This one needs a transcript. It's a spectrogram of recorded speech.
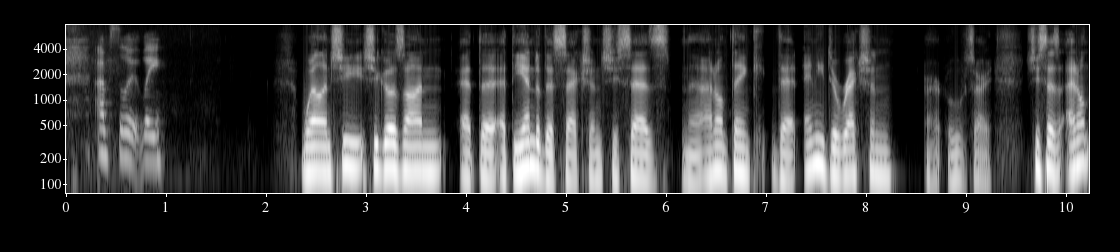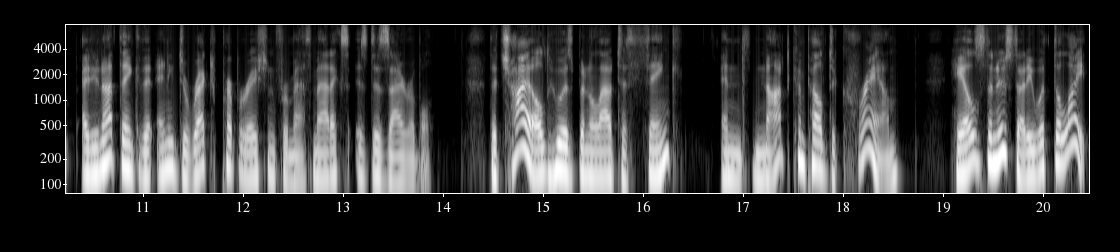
Absolutely. Well, and she she goes on at the at the end of this section. She says, "I don't think that any direction or oh sorry. She says i don't i do not think that any direct preparation for mathematics is desirable. The child who has been allowed to think and not compelled to cram hails the new study with delight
